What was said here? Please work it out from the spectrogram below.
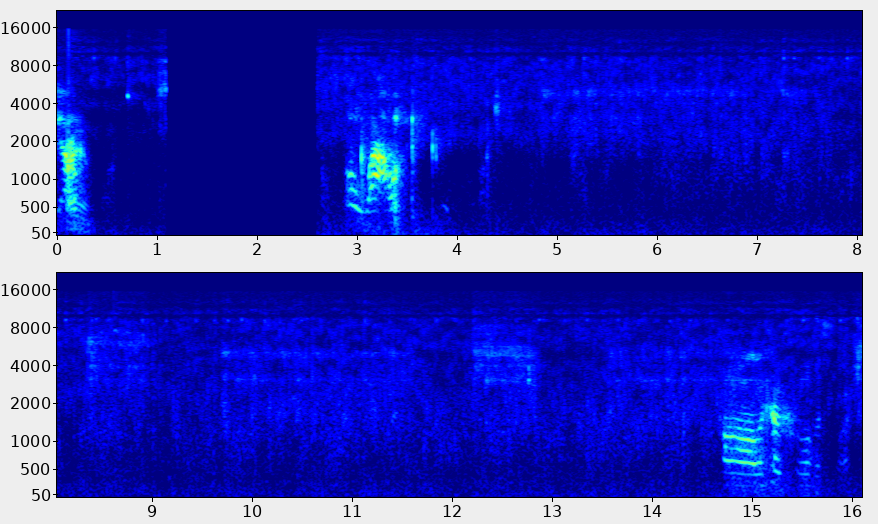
you go. spray 'em. Oh wow. Oh, look how cool this looks.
